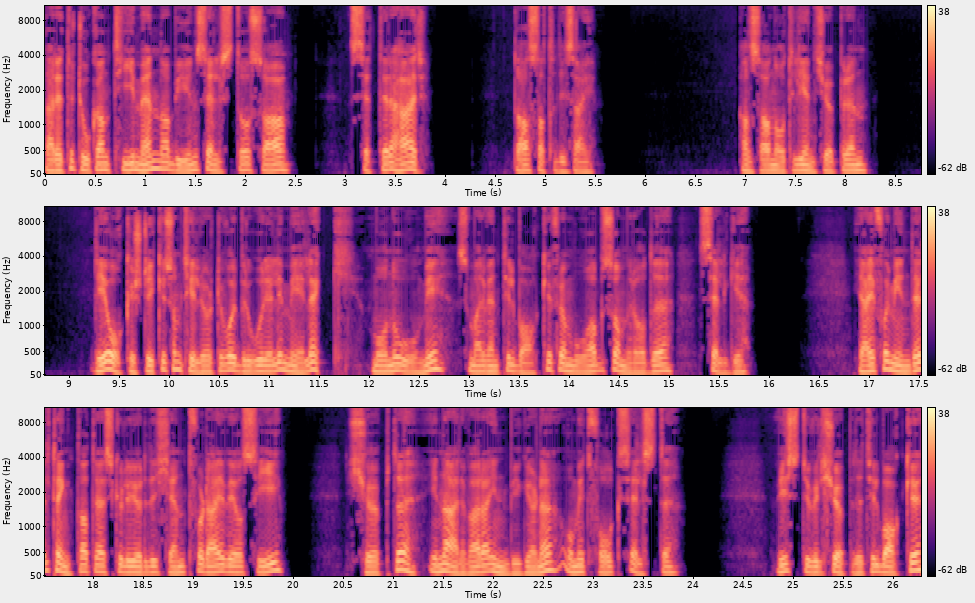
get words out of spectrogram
Deretter tok han ti menn av byens eldste og sa, «Sett dere her.» Da satte de seg. Han sa nå til gjenkjøperen, «Det åkerstykket som tilhørte vår bror Elimelek, må Noomi, som er vendt tilbake fra Moabs område, selge. Jeg for min del tenkte at jeg skulle gjøre det kjent for deg ved å si, «Kjøp det i nærvær av innbyggerne og mitt folks eldste. Hvis du vil kjøpe det tilbake,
